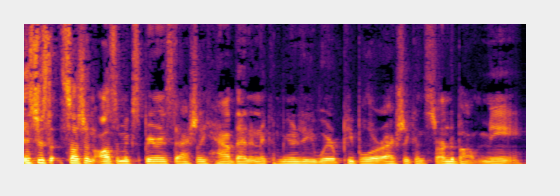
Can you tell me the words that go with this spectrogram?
it's just such an awesome experience to actually have that in a community where people are actually concerned about me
